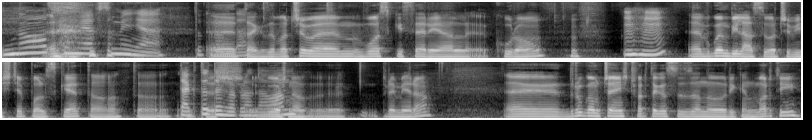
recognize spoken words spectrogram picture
No, w sumie, w sumie nie. To E, prawda. tak, zobaczyłem włoski serial Kurą. Mhm. E, W głębi lasu, oczywiście, polskie. To, to Tak, to też oglądałam. Głośna e, premiera. E, Drugą część czwartego sezonu Rick and Morty.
